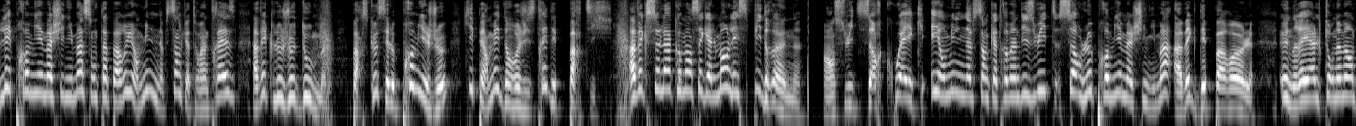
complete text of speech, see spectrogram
Les premiers machinimas sont apparus en 1993 avec le jeu Doom, parce que c'est le premier jeu qui permet d'enregistrer des parties. Avec cela commencent également les speedruns. Ensuite sort Quake et en 1998 sort le premier machinima avec des paroles. Une Unreal Tournament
